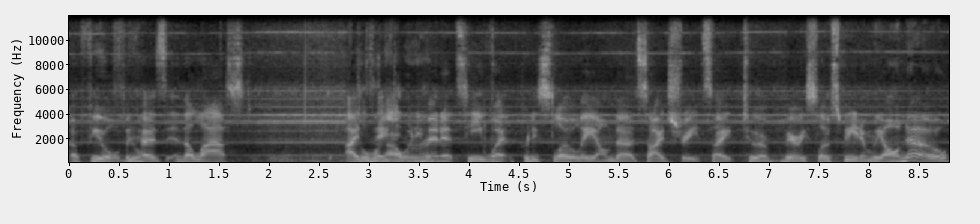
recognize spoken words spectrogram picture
of fuel, Fuel. because in the last I'd over say hour, 20 right? minutes. He went pretty slowly on the side streets, like to a very slow speed. And we all know,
